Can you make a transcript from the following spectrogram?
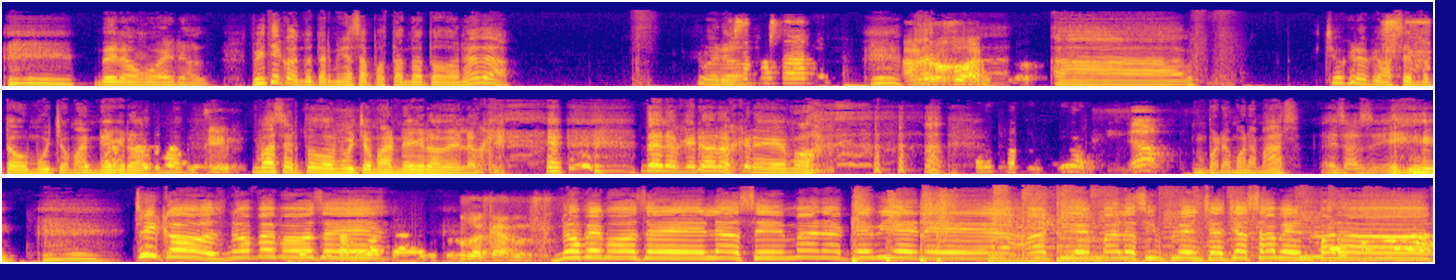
de los buenos. ¿Viste cuando terminas apostando a todo o nada? Bueno, ¿Has apostado a? Al rojo o al negro. ah, yo creo que va a ser todo mucho más negro. Va a ser todo mucho más negro de lo que de lo que no nos creemos. Pero mola más, es así. Chicos, nos vemos eh, Un saludo a Carlos. nos vemos eh, la semana que viene aquí en Malas Influencias. Ya saben, para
